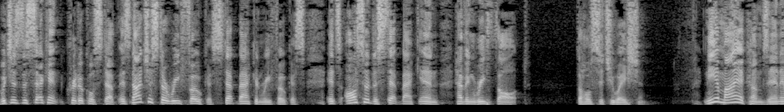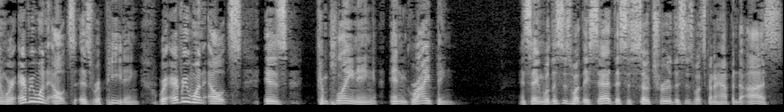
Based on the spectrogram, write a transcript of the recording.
which is the second critical step. It's not just to refocus, step back and refocus. It's also to step back in having rethought the whole situation. Nehemiah comes in and where everyone else is repeating, where everyone else is complaining and griping and saying, well, this is what they said. This is so true. This is what's going to happen to us.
